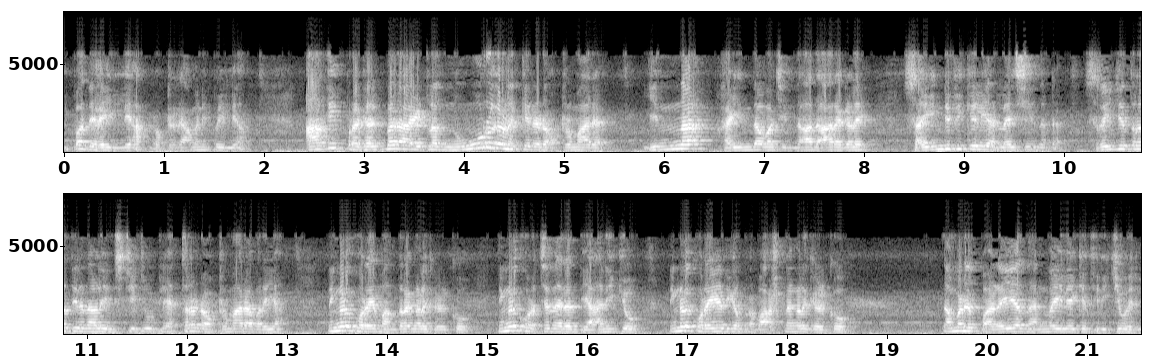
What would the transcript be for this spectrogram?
ഇപ്പൊ അദ്ദേഹം ഇല്ല. ഡോക്ടർ രാമൻ ഇപ്പൊ ഇല്ല. അതിപ്രഗത്ഭരായിട്ടുള്ള നൂറുകണക്കിന് ഡോക്ടർമാര് ഇന്ന് ഹൈന്ദവ ചിന്താധാരകളെ സയന്റിഫിക്കലി അനലൈസ് ചെയ്യുന്നുണ്ട്. ശ്രീചിത്ര തിരുനാൾ ഇൻസ്റ്റിറ്റ്യൂട്ടിൽ എത്ര ഡോക്ടർമാരാ പറയുക? നിങ്ങൾ കുറേ മന്ത്രങ്ങൾ കേൾക്കൂ. നിങ്ങൾ കുറച്ചു നേരം ധ്യാനിക്കൂ. നിങ്ങൾ കുറേയധികം പ്രഭാഷണങ്ങൾ കേൾക്കൂ. നമ്മുടെ പഴയ നന്മയിലേക്ക് തിരിച്ചു വരൂ.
